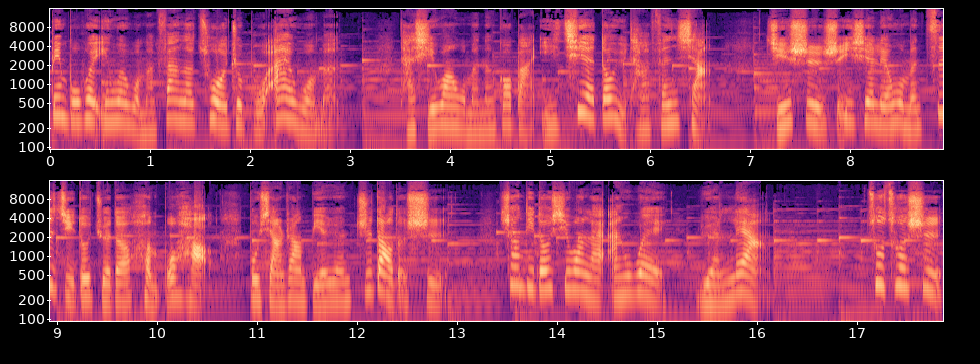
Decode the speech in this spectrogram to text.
并不会因为我们犯了错就不爱我们，他希望我们能够把一切都与他分享，即使是一些连我们自己都觉得很不好、不想让别人知道的事，上帝都希望来安慰、原谅。做错事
